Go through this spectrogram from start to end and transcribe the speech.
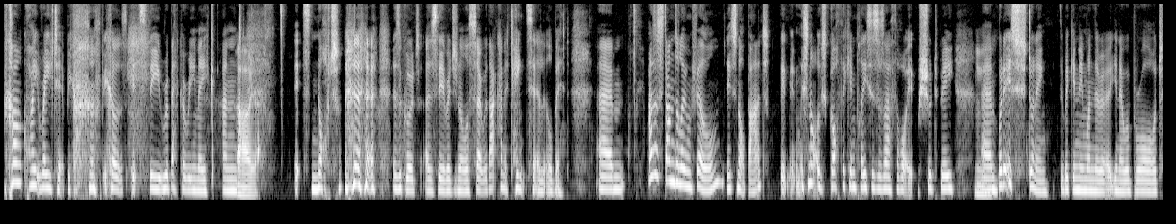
I can't quite rate it because because it's the Rebecca remake and Ah, yeah. it's not as good as the original. So that kind of taints it a little bit. Um, as a standalone film, it's not bad. It, it's not as gothic in places as I thought it should be, Mm. um, but it is stunning. The beginning when they're you know abroad,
